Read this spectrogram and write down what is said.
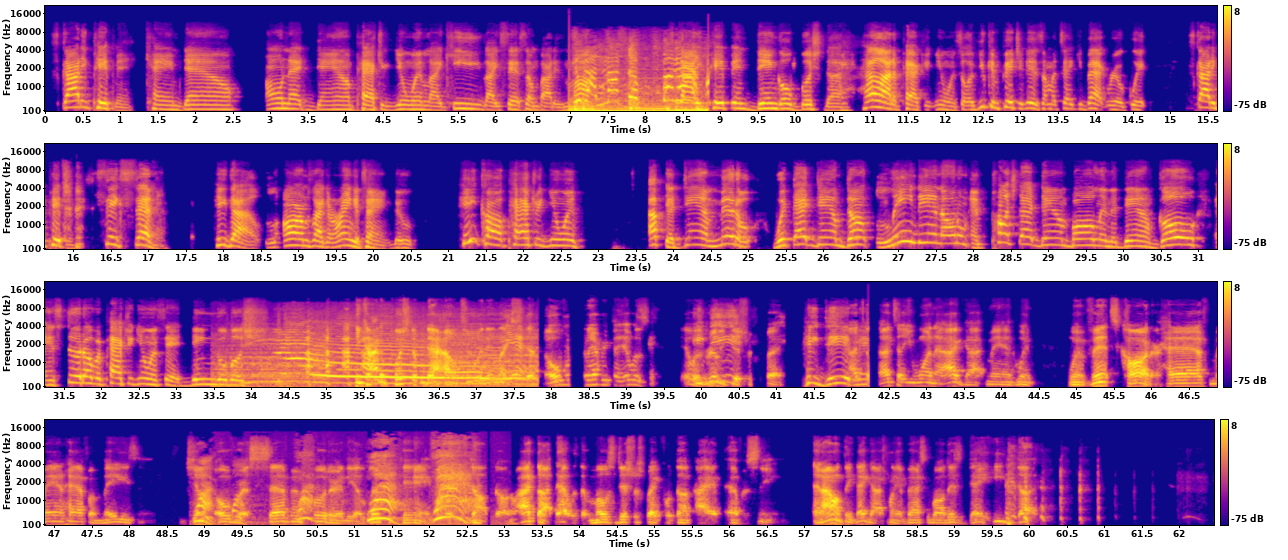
Scottie Pippen came down on that damn Patrick Ewing like he like said something about his mom. Scottie Pippen dingo bush the hell out of Patrick Ewing. So if you can picture this, I'm gonna take you back real quick. Scottie Pippen, six seven. He got arms like an orangutan, dude. He called Patrick Ewing up the damn middle with that damn dunk, leaned in on him and punched that damn ball in the damn goal and stood over Patrick Ewing and said, Dingo Bush. he kind of pushed him down too and everything it was it was He really did. disrespect He did, I, man. I tell you one that i got man when when vince carter half man half amazing jumped Why? over Why? a seven Why? footer in the olympic games and dunked on him i thought that was the most disrespectful dunk i had ever seen and i don't think that guy's playing basketball this day he's done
